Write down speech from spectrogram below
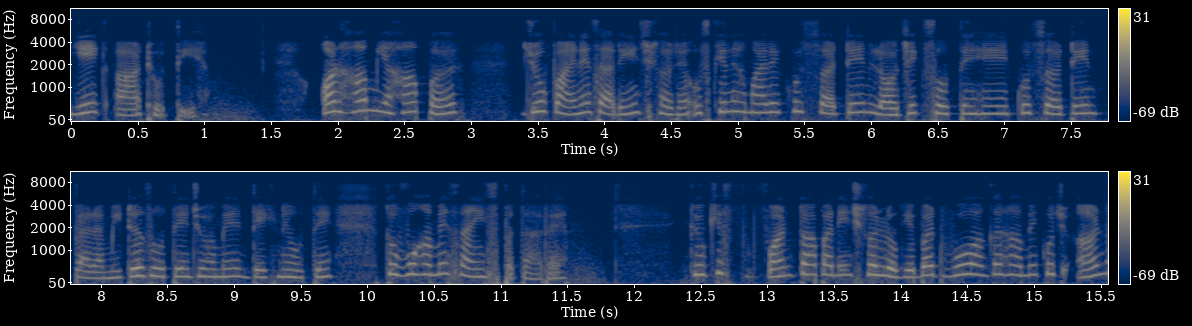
ये एक आर्ट होती है। और हम यहाँ पर जो फाइनेंस अरेंज कर रहे हैं, उसके लिए हमारे कुछ सर्टेन लॉजिक्स होते हैं, कुछ सर्टेन पैरामीटर्स होते हैं जो हमें देखने होते हैं तो वो हमें साइंस बता रहा है। क्योंकि फंड तो आप अरेंज कर लोगे बट वो अगर हमें कुछ अर्न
